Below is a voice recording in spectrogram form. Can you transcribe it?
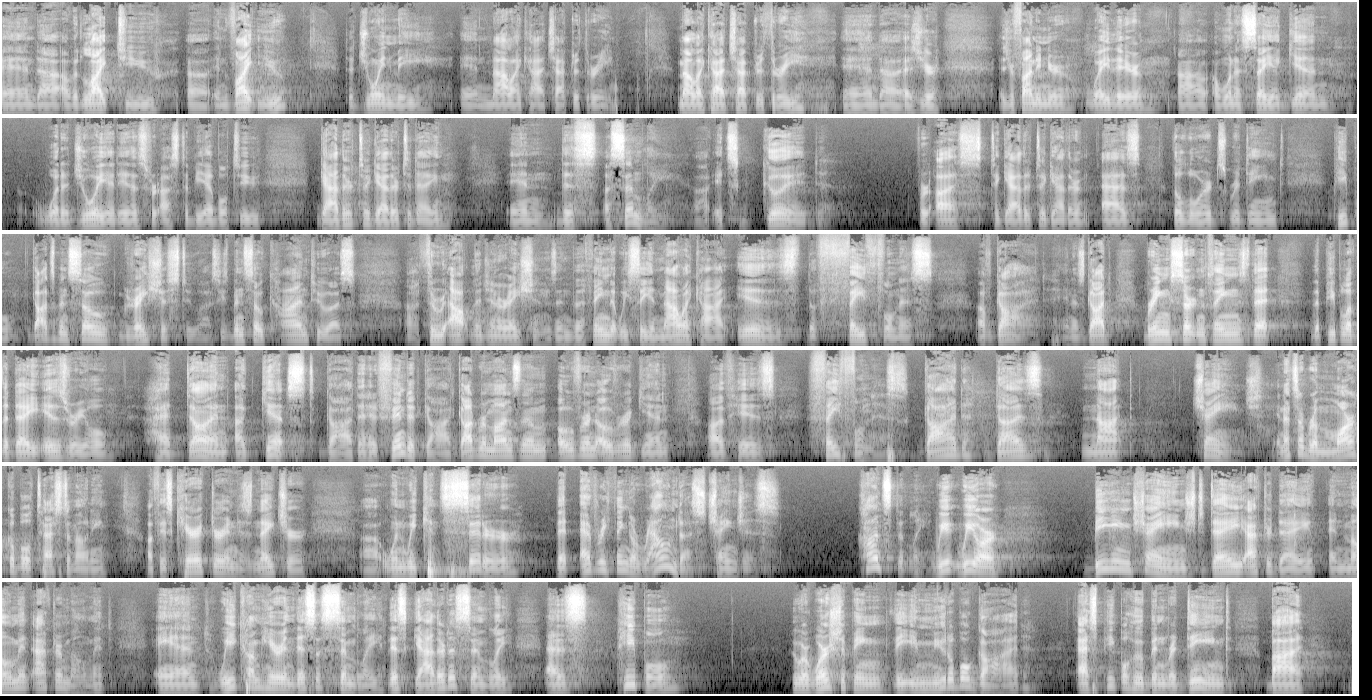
and uh, I would like to uh, invite you to join me in Malachi chapter 3. Malachi chapter 3, and uh, as, you're, as you're finding your way there, uh, I want to say again what a joy it is for us to be able to gather together today in this assembly. Uh, it's good for us to gather together as the Lord's redeemed people. God's been so gracious to us, He's been so kind to us uh, throughout the generations. And the thing that we see in Malachi is the faithfulness of God. And as God brings certain things that the people of the day, Israel, had done against God, that had offended God, God reminds them over and over again of His faithfulness. God does not change. And that's a remarkable testimony of his character and his nature uh, when we consider that everything around us changes constantly. We, we are being changed day after day and moment after moment. And we come here in this assembly, this gathered assembly, as people who are worshiping the immutable God, as people who've been redeemed by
